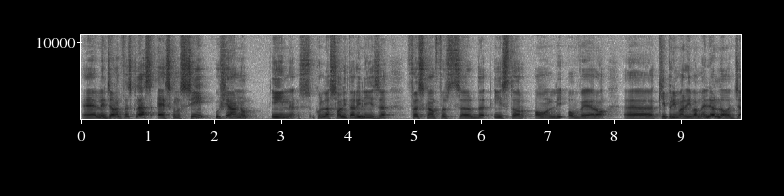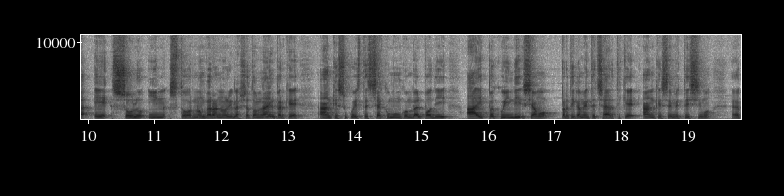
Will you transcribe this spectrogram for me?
eh, le Jordan First Class escono, sì, usciranno in, con la solita release First Come First Served in store only, ovvero eh, chi prima arriva meglio alloggia e solo in store, non verranno rilasciate online perché anche su queste c'è comunque un bel po' di hype, quindi siamo praticamente certi che anche se mettessimo eh,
